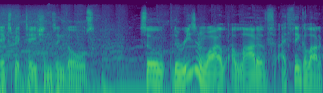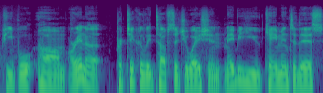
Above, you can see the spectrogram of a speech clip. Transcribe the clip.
expectations and goals. So the reason why a lot of, I think a lot of people um, are in a particularly tough situation. Maybe you came into this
